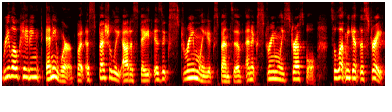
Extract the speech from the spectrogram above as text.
Relocating anywhere, but especially out of state, is extremely expensive and extremely stressful. So let me get this straight.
